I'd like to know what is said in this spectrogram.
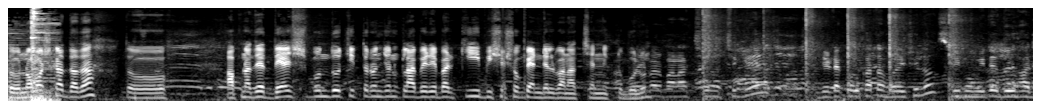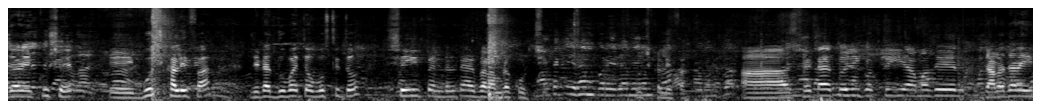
তো নমস্কার দাদা। তো আপনাদের দেশবন্ধু চিত্তরঞ্জন ক্লাবের এবার কি বিশেষ প্যান্ডেল বানাচ্ছেন একটু বলুন। বানাচ্ছি হচ্ছে গিয়ে যেটা কলকাতা হয়েছিল শ্রীভূমিতে দু হাজার একুশে এই বুজ খালিফা যেটা দুবাইতে অবস্থিত সেই প্যান্ডেলটা একবার আমরা করছি বুজ খালিফা। আর সেটা তৈরি করতে গিয়ে আমাদের যারা যারা এই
